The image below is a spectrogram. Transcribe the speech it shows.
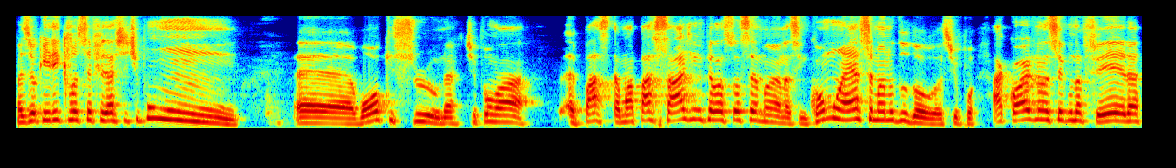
mas eu queria que você fizesse tipo um é, walkthrough, né? Tipo uma, é, uma passagem pela sua semana, assim, como é a semana do Douglas? Tipo, acorda na segunda-feira,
